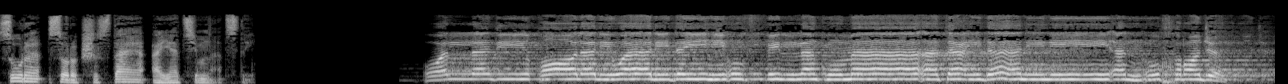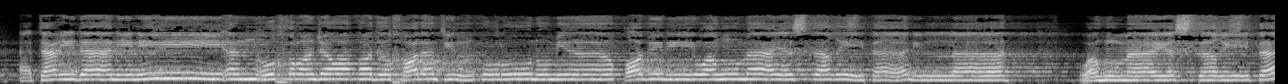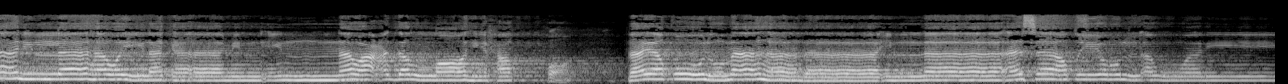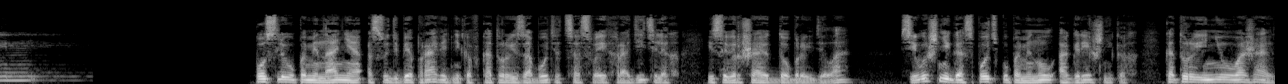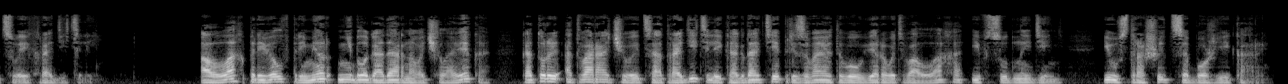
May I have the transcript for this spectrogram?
Сура 46, аят 17. والذي قال لوالديه اف لكما اتعدانني ان اخرج اتعدانني ان اخرج وقد خلت القرون من قبلي وهما يستغيثان الله وهما يستغيثان الله ويلك آمن إن وعد الله حق فيقول ما هذا إلا أساطير الأولين После упоминания о судьбе праведников, которые заботятся о своих родителях и совершают добрые дела, Всевышний Господь упомянул о грешниках, которые не уважают своих родителей. Аллах привел в пример неблагодарного человека, который отворачивается от родителей, когда те призывают его уверовать в Аллаха и в судный день, и устрашиться Божьей кары.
